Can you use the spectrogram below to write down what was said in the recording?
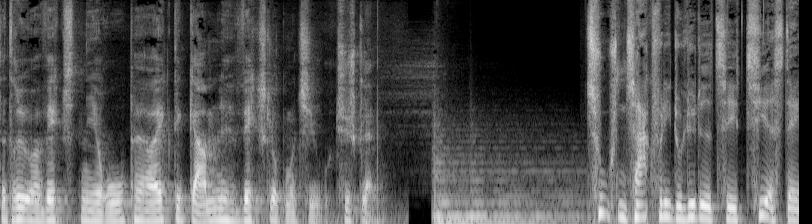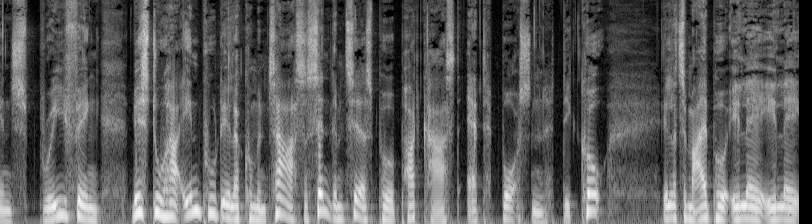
der driver væksten i Europa, og ikke det gamle vækstlokomotiv Tyskland. Tusind tak, fordi du lyttede til tirsdagens briefing. Hvis du har input eller kommentar, så send dem til os på podcast at borsen.dk eller til mig på laila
